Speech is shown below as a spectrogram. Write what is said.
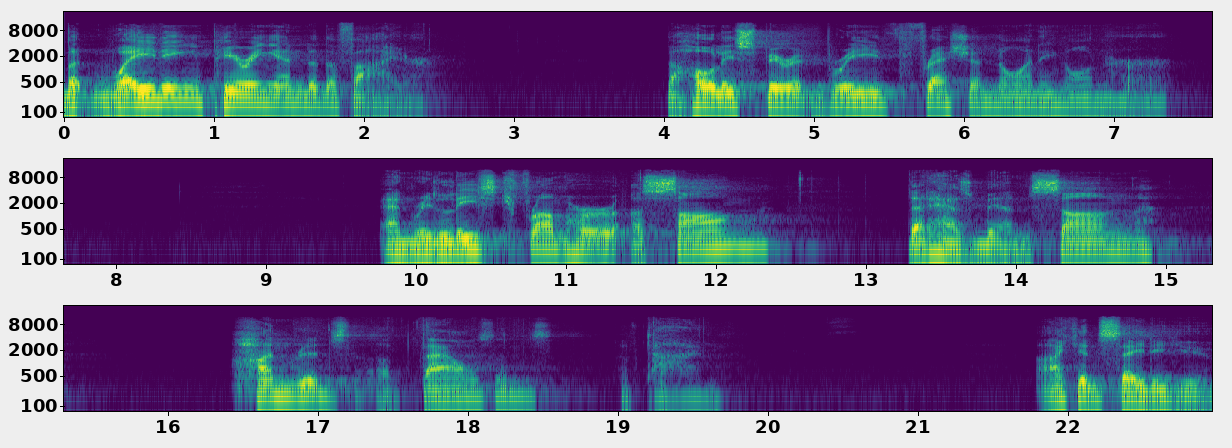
but waiting, peering into the fire, the Holy Spirit breathed fresh anointing on her. and released from her a song that has been sung hundreds of thousands of times. I can say to you,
